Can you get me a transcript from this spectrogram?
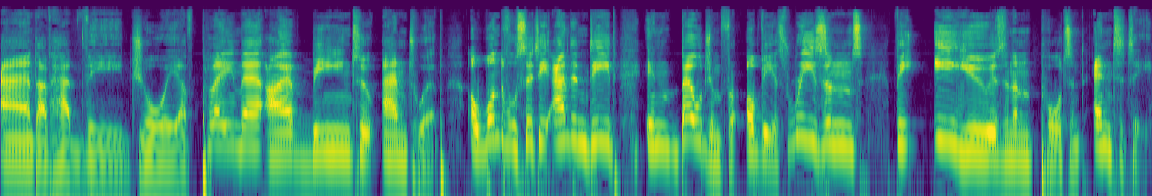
and I've had the joy of playing there. I have been to Antwerp, a wonderful city, and indeed in Belgium for obvious reasons. The EU is an important entity.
